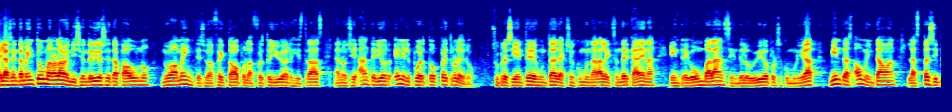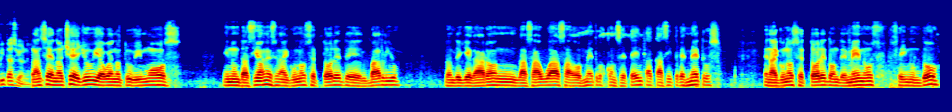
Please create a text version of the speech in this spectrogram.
El asentamiento humano La Bendición de Dios, etapa 1, nuevamente se ve afectado por las fuertes lluvias registradas la noche anterior en el puerto petrolero. Su presidente de Junta de Acción Comunal, Alexander Cadena, entregó un balance de lo vivido por su comunidad mientras aumentaban las precipitaciones. Balance de noche de lluvia, bueno, tuvimos inundaciones en algunos sectores del barrio, donde llegaron las aguas a 2 metros con 70, casi 3 metros. En algunos sectores donde menos se inundó,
